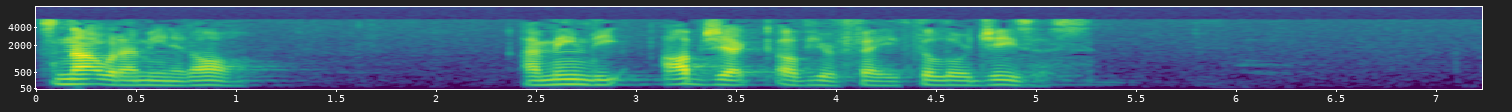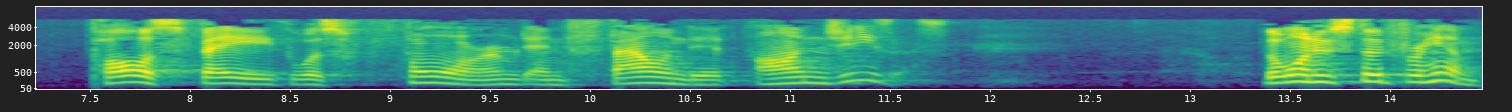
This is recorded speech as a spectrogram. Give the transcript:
It's not what I mean at all. I mean the object of your faith, the Lord Jesus. Paul's faith was formed and founded on Jesus, the one who stood for him.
